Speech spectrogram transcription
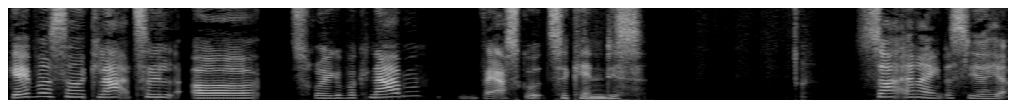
Gabriel sidder klar til at trykke på knappen. Værsgo til Candice. Så er der en, der siger her,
